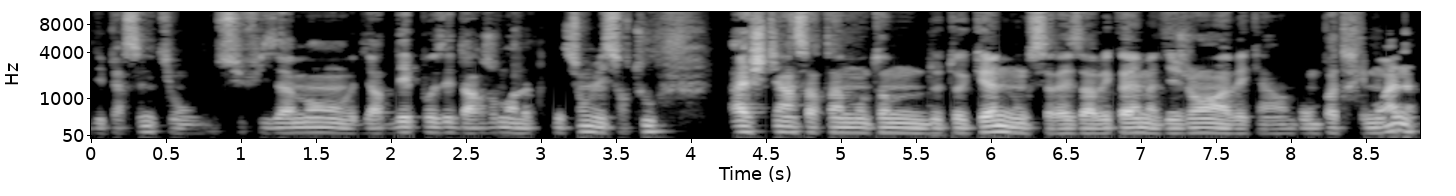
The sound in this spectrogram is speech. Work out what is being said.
des, personnes qui ont suffisamment, on va dire, déposé d'argent dans l'application, mais surtout acheter un certain montant de tokens. Donc, c'est réservé quand même à des gens avec un bon patrimoine.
